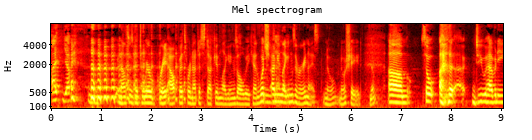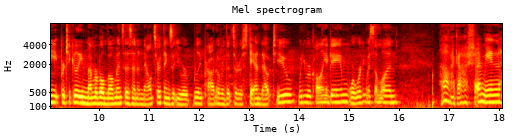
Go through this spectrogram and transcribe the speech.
I, yep. Announcers get to wear great outfits. We're not just stuck in leggings all weekend. Which I mean, leggings are very nice. No, no shade. Nope. Um, so, do you have any particularly memorable moments as an announcer? Things that you were really proud of, or that sort of stand out to you when you were calling a game or working with someone? Oh my gosh! I mean,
